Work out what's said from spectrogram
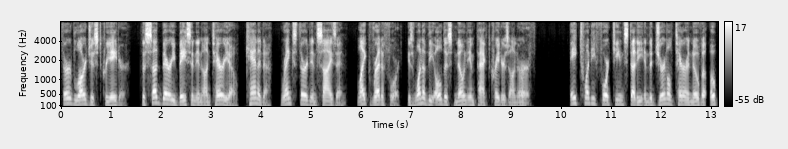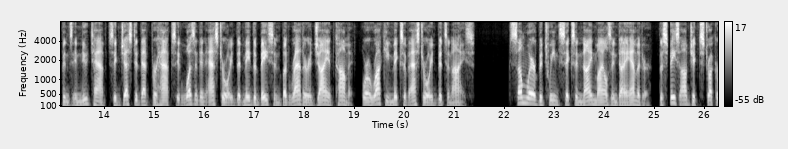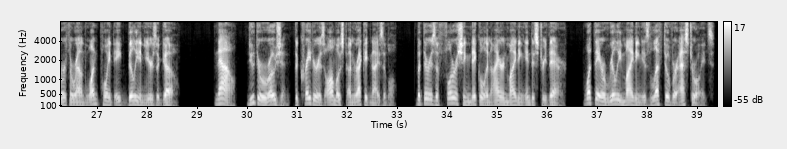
Third largest crater. The Sudbury Basin in Ontario, Canada, ranks third in size and, like Vredefort, is one of the oldest known impact craters on Earth. A 2014 study in the journal Terra Nova opens in New Tab suggested that perhaps it wasn't an asteroid that made the basin but rather a giant comet, or a rocky mix of asteroid bits and ice. Somewhere between 6 and 9 miles in diameter, the space object struck Earth around 1.8 billion years ago. Now, Due to erosion, the crater is almost unrecognizable. But there is a flourishing nickel and iron mining industry there. What they are really mining is leftover asteroids.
